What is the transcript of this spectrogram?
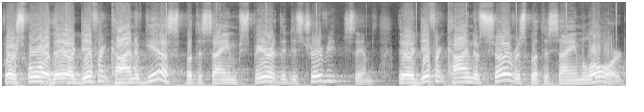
Verse 4 There are different kind of gifts, but the same Spirit that distributes them. There are different kind of service, but the same Lord.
